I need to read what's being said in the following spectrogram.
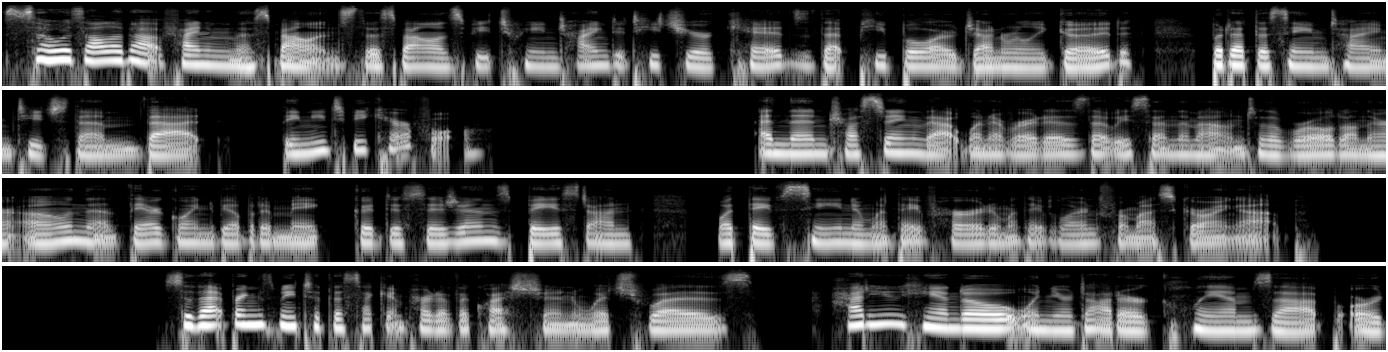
So it's all about finding this balance, this balance between trying to teach your kids that people are generally good, but at the same time teach them that they need to be careful and then trusting that whenever it is that we send them out into the world on their own that they're going to be able to make good decisions based on what they've seen and what they've heard and what they've learned from us growing up. So that brings me to the second part of the question, which was how do you handle when your daughter clams up or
